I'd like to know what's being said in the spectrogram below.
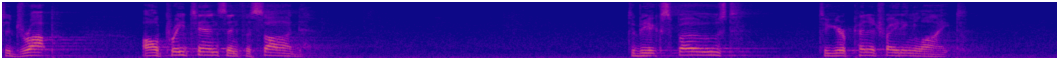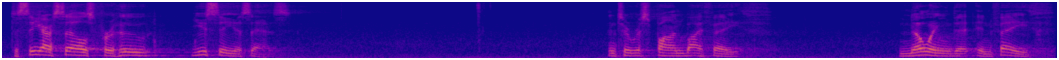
to drop all pretense and facade, to be exposed to your penetrating light, to see ourselves for who you see us as, and to respond by faith, knowing that in faith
